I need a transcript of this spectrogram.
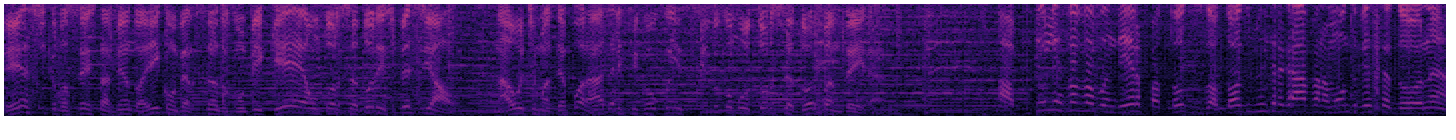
Este que você está vendo aí conversando com Piquet é um torcedor especial. Na última temporada ele ficou conhecido como o torcedor bandeira. Ah, porque eu levava a bandeira para todos os autódromos e entregava na mão do vencedor, né?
